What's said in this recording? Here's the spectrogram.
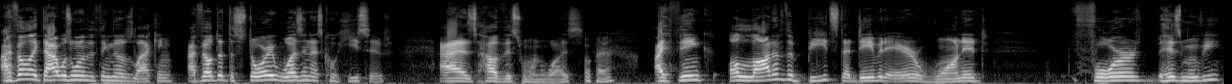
I felt like that was one of the things that was lacking. I felt that the story wasn't as cohesive as how this one was. Okay. I think a lot of the beats that David Ayer wanted for his movie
